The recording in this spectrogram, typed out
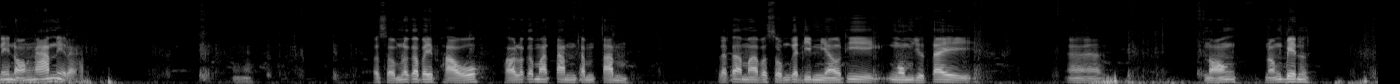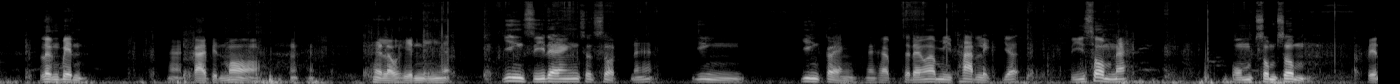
ในหนองน้ำนี่แหละครับ สมแล้วก็ไปเผา เผาแล้วก็มาตำตำตำแล้วก็มาผสมกับดินเหนียวที่งมอยู่ใต้หนองหนองเบนเริงเบนกลายเป็นหม้อให้เราเห็นนี้ฮะยิ่งสีแดงสดๆนะฮะยิ่งยิ่งแกร่งนะครับ แสดงว่ามีธาตุเหล็กเยอะสีส้มนะอมส้มๆเป็น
